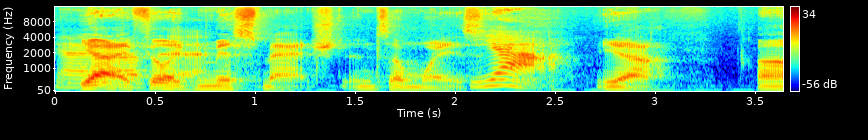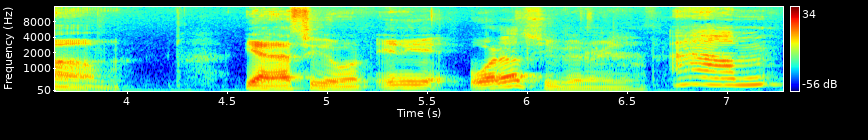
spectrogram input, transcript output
Yeah, yeah, I I, feel like mismatched in some ways. Yeah. Yeah. Um Yeah, that's a good one. Any? What else you've been reading? Um,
